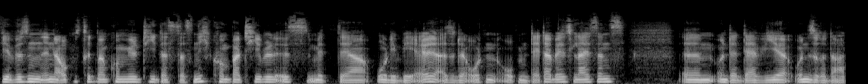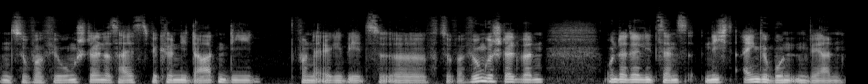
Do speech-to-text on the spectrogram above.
Wir wissen in der OpenStreetMap Community, dass das nicht kompatibel ist mit der ODBL, also der Open, Open Database License, ähm, unter der wir unsere Daten zur Verfügung stellen. Das heißt, wir können die Daten, die von der LGB zu, äh, zur Verfügung gestellt werden, unter der Lizenz nicht eingebunden werden.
